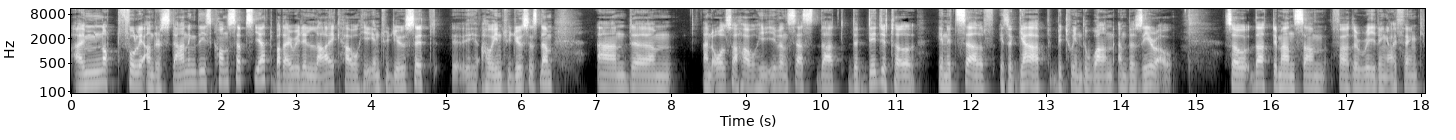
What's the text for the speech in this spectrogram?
I'm not fully understanding these concepts yet, but I really like how he introduces it, uh, how he introduces them, and um, and also how he even says that the digital in itself is a gap between the one and the zero. So that demands some further reading, I think.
